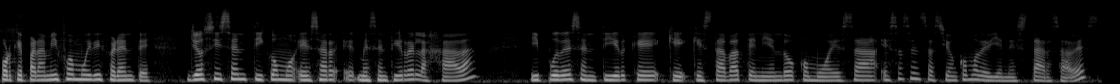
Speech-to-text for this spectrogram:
porque para mí fue muy diferente. Yo sí sentí como esa, eh, me sentí relajada y pude sentir que, que, que estaba teniendo como esa, esa sensación como de bienestar, ¿sabes?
